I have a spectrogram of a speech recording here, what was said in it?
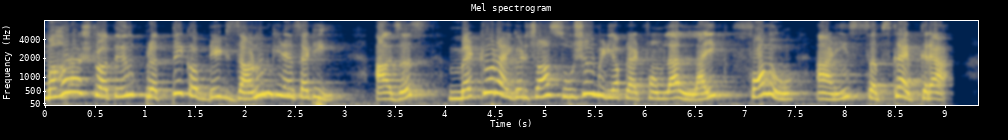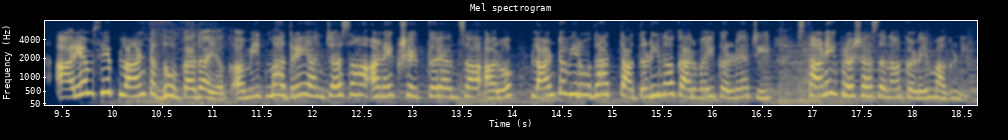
महाराष्ट्रातील प्रत्येक अपडेट जाणून घेण्यासाठी आजच मेट्रो रायगडच्या सोशल मीडिया प्लॅटफॉर्मला लाईक फॉलो आणि सबस्क्राईब करा. आरएमसी प्लांट धोकादायक. अमित म्हात्रे यांच्यासह अनेक शेतकऱ्यांचा आरोप प्लांट विरोधात तातडीनं कारवाई करण्याची स्थानिक प्रशासनाकडे मागणी.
